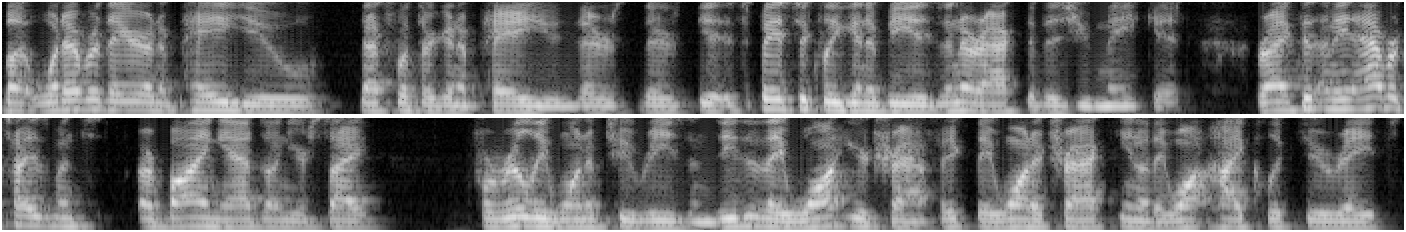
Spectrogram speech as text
but whatever they're going to pay you, that's what they're going to pay you. There's there's it's basically going to be as interactive as you make it, right? I mean, advertisements are buying ads on your site for really one of two reasons. Either they want your traffic, they want to track, you know, they want high click through rates,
